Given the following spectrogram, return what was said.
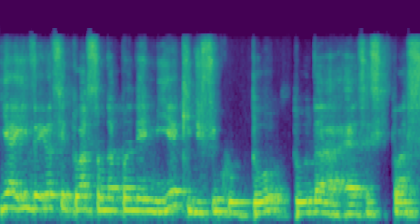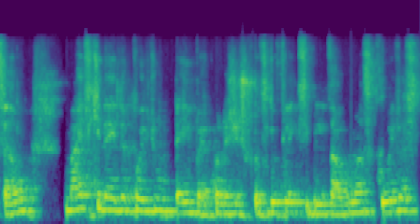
E aí veio a situação da pandemia que dificultou toda essa situação, mas que daí depois de um tempo, quando a gente conseguiu flexibilizar algumas coisas,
